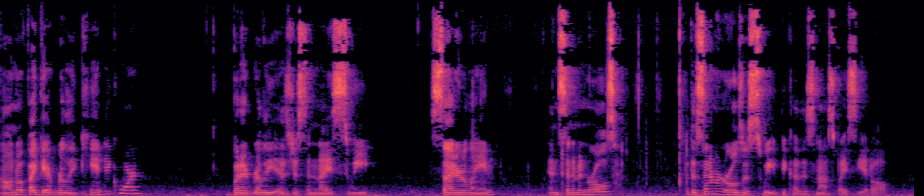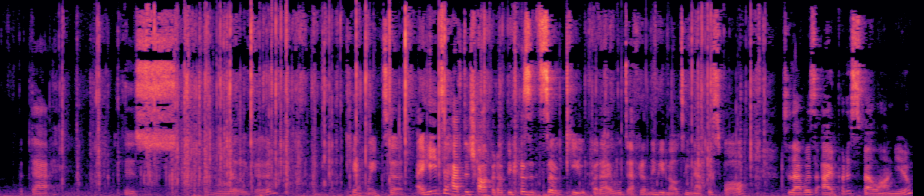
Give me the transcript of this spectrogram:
I don't know if I get really candy corn, but it really is just a nice sweet cider lane and cinnamon rolls. But the cinnamon rolls is sweet because it's not spicy at all. But that is really good can't wait to, I hate to have to chop it up because it's so cute, but I will definitely be melting that this fall. So that was I Put a Spell on You.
